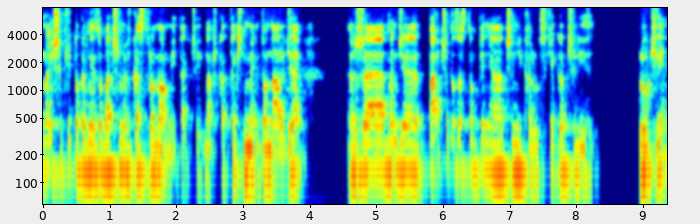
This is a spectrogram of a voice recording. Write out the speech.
najszybciej to pewnie zobaczymy w gastronomii, tak? czyli na przykład w takim McDonaldzie, że będzie parcie do zastąpienia czynnika ludzkiego, czyli ludzi,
